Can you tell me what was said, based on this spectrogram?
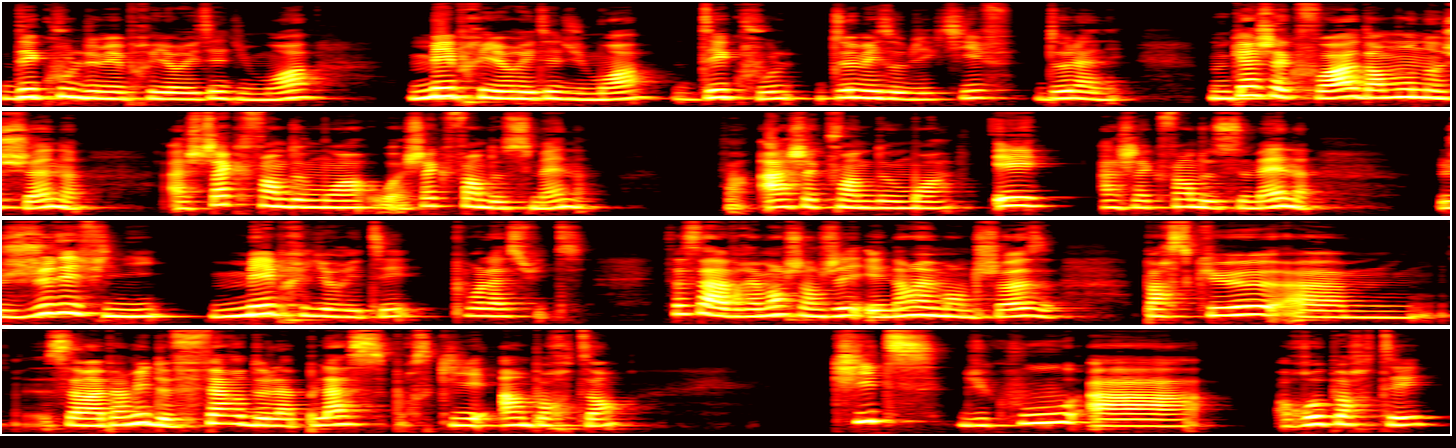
découlent de mes priorités du mois. Mes priorités du mois découlent de mes objectifs de l'année. Donc à chaque fois, dans mon Notion, à chaque fin de mois ou à chaque fin de semaine, enfin à chaque fin de mois et à chaque fin de semaine, je définis mes priorités pour la suite. Ça, ça a vraiment changé énormément de choses parce que euh, ça m'a permis de faire de la place pour ce qui est important, quitte du coup à reporter,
